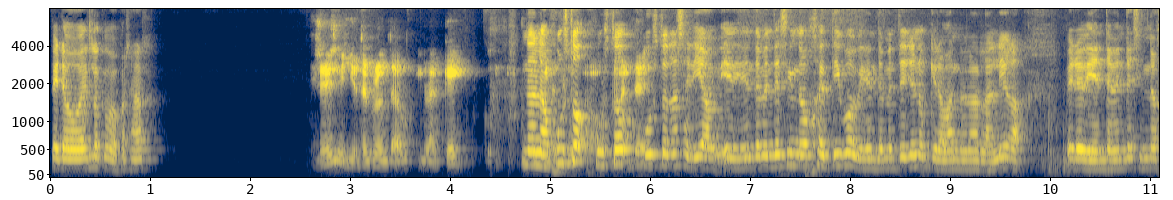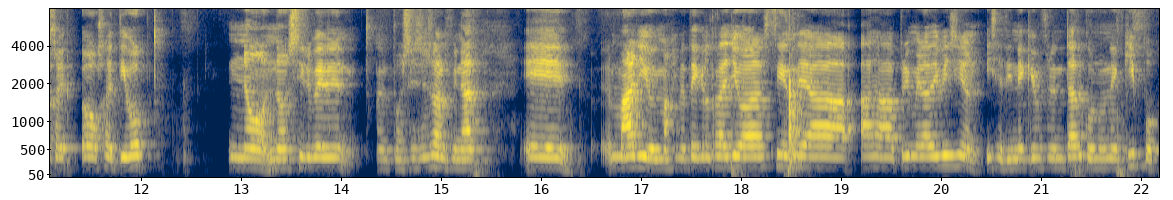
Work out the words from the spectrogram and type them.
Pero es lo que va a pasar. Sí, yo te he preguntado, en plan, ¿qué? No, no, justo, justo, justo no sería. Evidentemente siendo objetivo, evidentemente yo no quiero abandonar la liga. Pero evidentemente siendo obje- objetivo, no, no sirve de- Pues es eso, al final. eh, Mario, imagínate que el Rayo asciende a, a primera división y se tiene que enfrentar con un equipo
